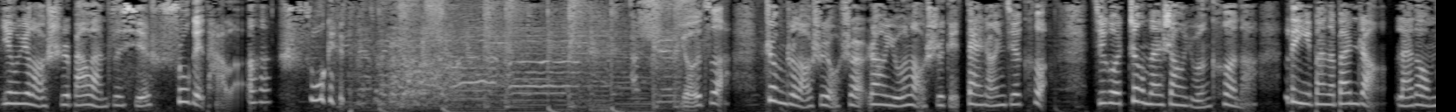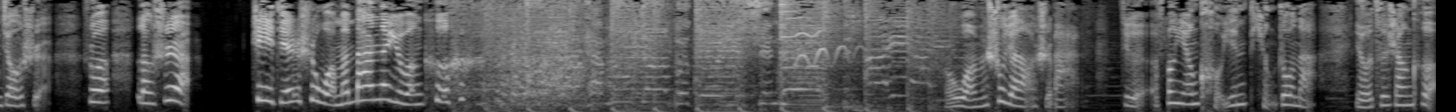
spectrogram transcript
英语老师把晚自习输给他了啊，输给他。有一次政治老师有事儿，让语文老师给带上一节课，结果正在上语文课呢，另一班的班长来到我们教室，说老师。这一节是我们班的语文课，我们数学老师吧，这个方言口音挺重的。有一次上课，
